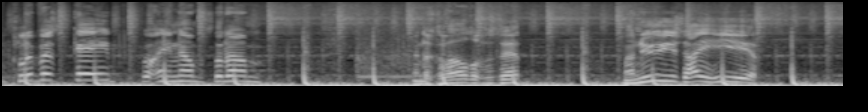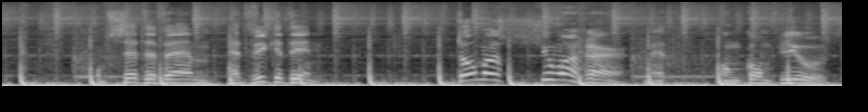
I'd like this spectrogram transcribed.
Club Escape in Amsterdam. En een geweldige set. Maar nu is hij hier. Op ZFM, het weekend in. Thomas Schumacher met Unconfused.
